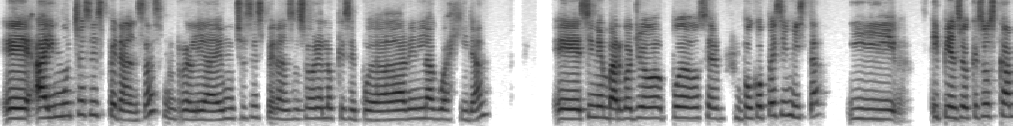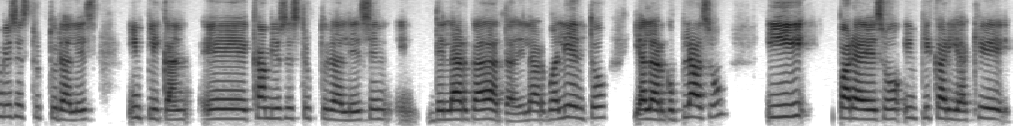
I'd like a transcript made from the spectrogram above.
eh, hay muchas esperanzas, en realidad hay muchas esperanzas sobre lo que se pueda dar en La Guajira. Eh, sin embargo, yo puedo ser un poco pesimista y, pienso que esos cambios estructurales implican eh, cambios estructurales en, de larga data, de largo aliento y a largo plazo. Y para eso implicaría que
